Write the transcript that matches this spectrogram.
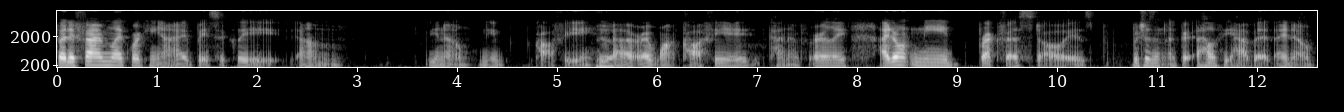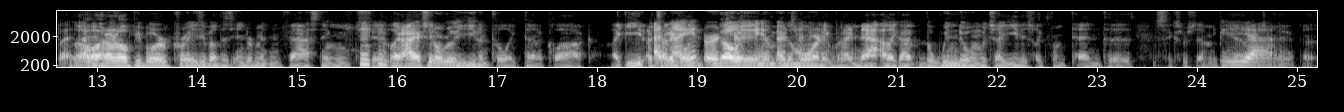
but if I'm like working out, I basically um, you know, need coffee Yeah. uh, or I want coffee kind of early. I don't need breakfast always, which isn't a, good, a healthy habit, I know, but No, I don't know. People are crazy about this intermittent fasting shit. like I actually don't really eat until like ten o'clock. I eat. I try to night go. or no, 10 in p.m. the, in the 10 morning. But I now like I, the window in which I eat is like from ten to six or seven p.m. Or Yeah. something like that.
